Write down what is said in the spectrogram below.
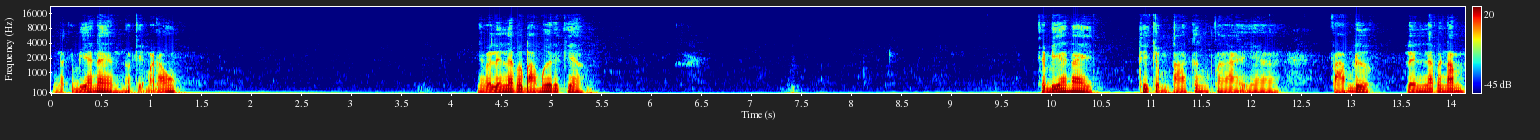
là cái bia này nó kiếm ở đâu? Như vậy lên level 30 đấy kìa. Cái bia này thì chúng ta cần phải à, farm được lên level 5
